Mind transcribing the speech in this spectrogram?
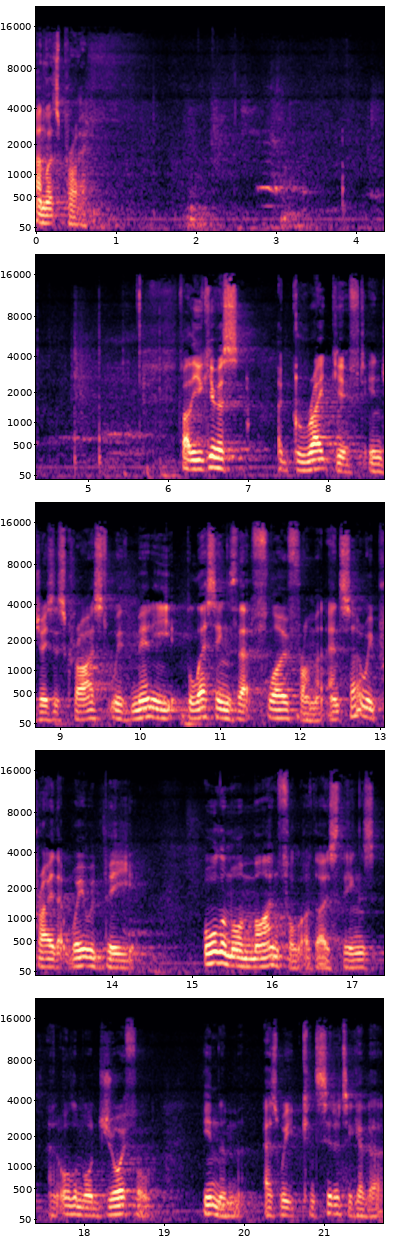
And let's pray. Father, you give us a great gift in Jesus Christ with many blessings that flow from it. And so we pray that we would be all the more mindful of those things and all the more joyful in them as we consider together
